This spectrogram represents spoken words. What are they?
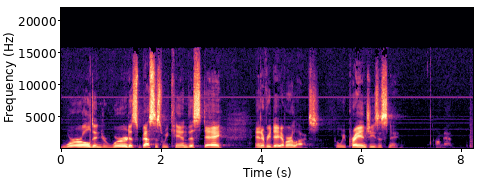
world and your word as best as we can this day and every day of our lives. But we pray in Jesus' name. Amen.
